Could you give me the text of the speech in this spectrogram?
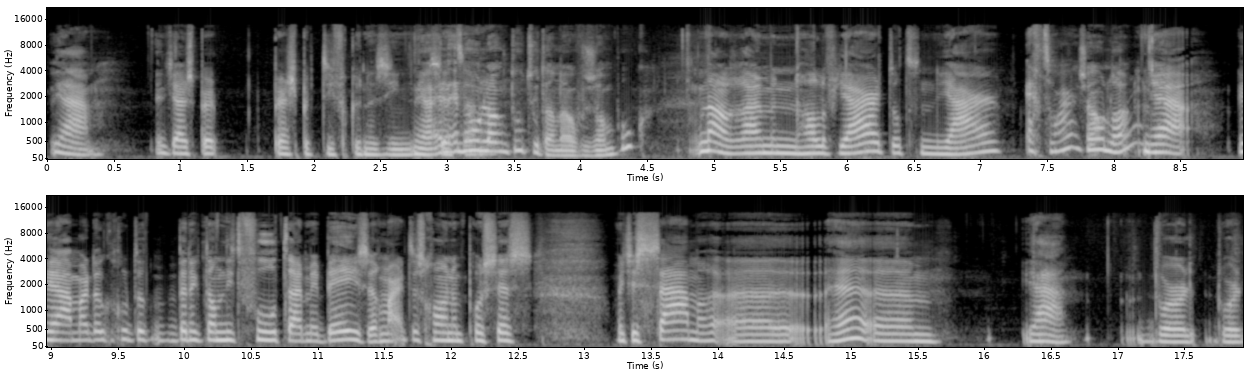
ja, in het juiste per perspectief kunnen zien. Ja, en, en, hoe lang doet u dan over zo'n boek? Nou, ruim een half jaar tot een jaar. Echt waar? Zo lang? Ja, ja maar dat, goed, dat ben ik dan niet fulltime mee bezig. Maar het is gewoon een proces wat je samen... Uh, hè, um, ja, door, door,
